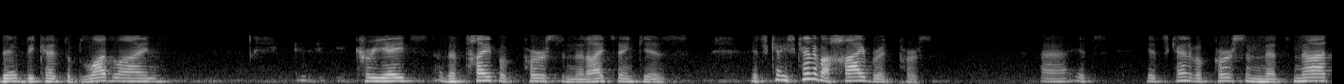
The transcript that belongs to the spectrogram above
because the bloodline creates the type of person that I think is it's it's kind of a hybrid person. Uh, it's it's kind of a person that's not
